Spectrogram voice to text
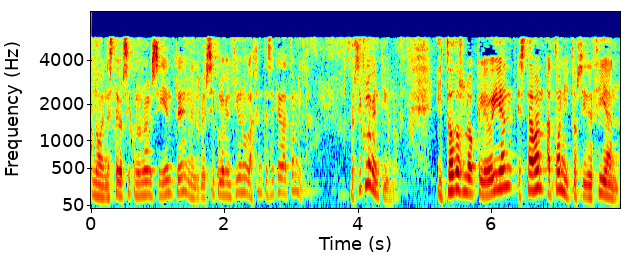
no, en este versículo no, en el siguiente, en el versículo 21, la gente se queda atónita. Versículo 21. Y todos los que le oían estaban atónitos y decían,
